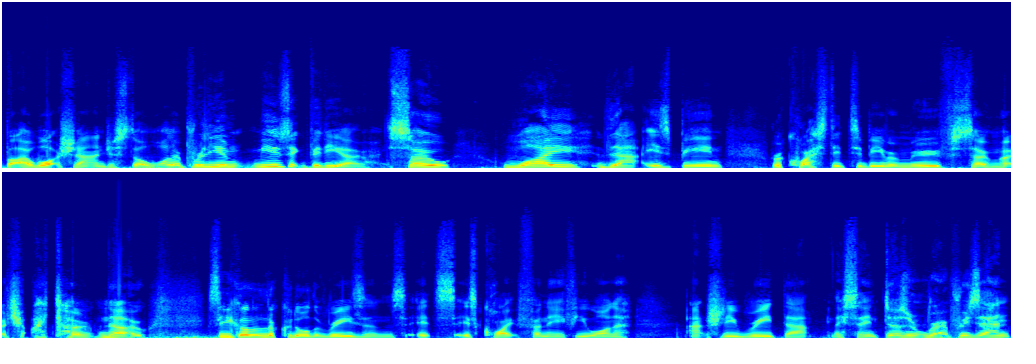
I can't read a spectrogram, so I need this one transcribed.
But I watched that and just thought, what a brilliant music video. So, why that is being requested to be removed so much, I don't know. So, you've got to look at all the reasons. It's, it's quite funny if you want to actually read that. They say it doesn't represent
